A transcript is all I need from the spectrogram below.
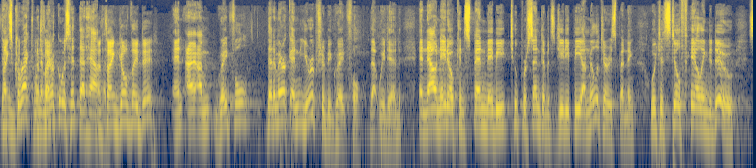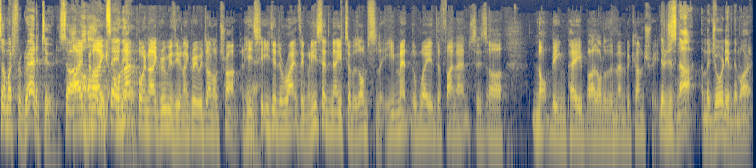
That's correct. When America was hit, that happened. And thank God they did. And I, am grateful that America and Europe should be grateful that we did. And now NATO can spend maybe 2% of its GDP on military spending, which it's still failing to do. So much for gratitude. So I, but I, I on there. that point, I agree with you, and I agree with Donald Trump. And he, yeah. he did the right thing. When he said NATO was obsolete, he meant the way the finances are not being paid by a lot of the member countries. They're just not. A majority of them aren't.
